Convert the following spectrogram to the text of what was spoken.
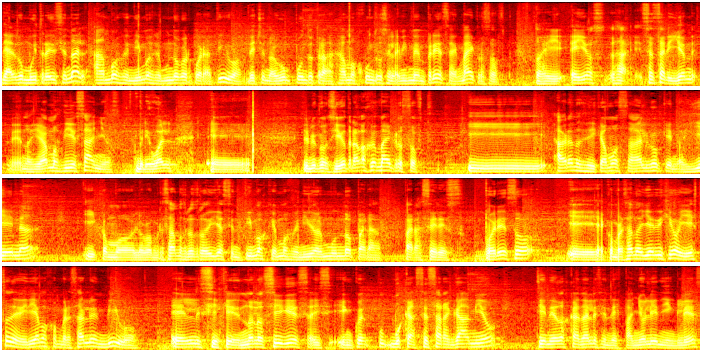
de algo muy tradicional. Ambos venimos del mundo corporativo. De hecho, en algún punto trabajamos juntos en la misma empresa, en Microsoft. Entonces, ellos, César y yo eh, nos llevamos 10 años, pero igual eh, él me consiguió trabajo en Microsoft. Y ahora nos dedicamos a algo que nos llena y como lo conversamos el otro día, sentimos que hemos venido al mundo para, para hacer eso. Por eso, eh, conversando ayer dije, oye, esto deberíamos conversarlo en vivo. Él, si es que no lo sigues, busca César Gamio tiene dos canales en español y en inglés,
